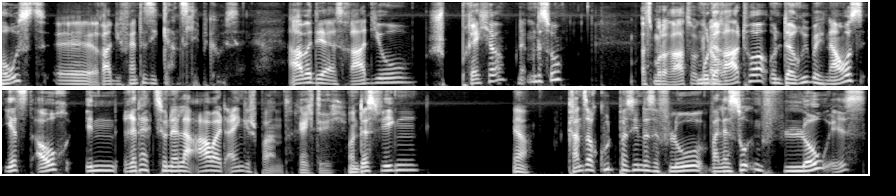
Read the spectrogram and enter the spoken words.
Host äh, Radio Fantasy, ganz liebe Grüße. Aber der ist Radiosprecher, nennt man das so? Als Moderator. genau. Moderator und darüber hinaus jetzt auch in redaktioneller Arbeit eingespannt. Richtig. Und deswegen, ja, kann es auch gut passieren, dass der Flo, weil er so im Flow ist,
